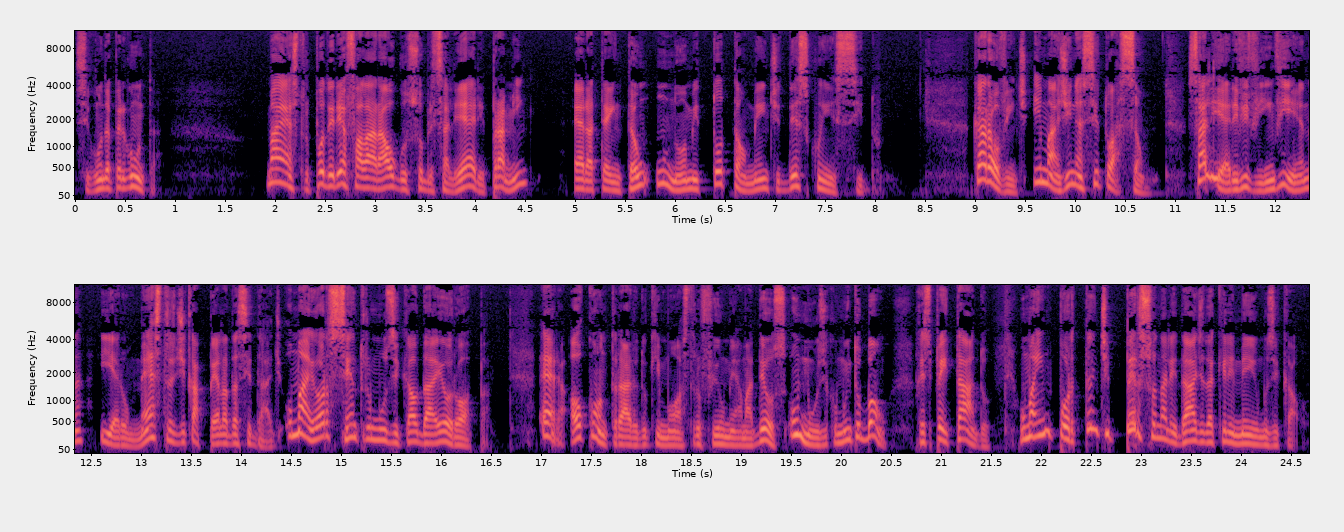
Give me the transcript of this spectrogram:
Segunda pergunta: Maestro, poderia falar algo sobre Salieri? Para mim, era até então um nome totalmente desconhecido. Caro ouvinte, imagine a situação. Salieri vivia em Viena e era o mestre de capela da cidade, o maior centro musical da Europa. Era, ao contrário do que mostra o filme Amadeus, um músico muito bom, respeitado, uma importante personalidade daquele meio musical.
